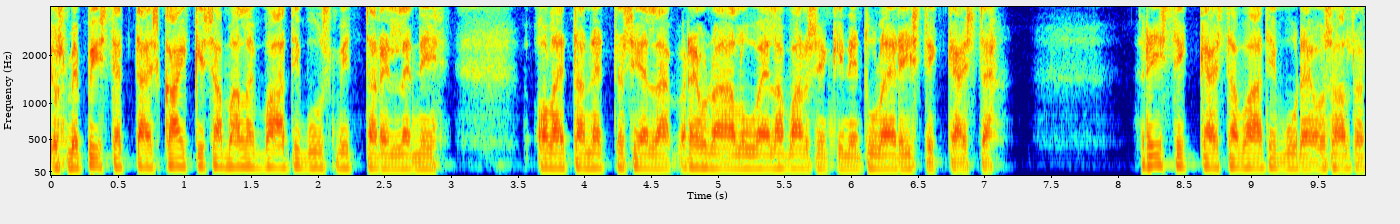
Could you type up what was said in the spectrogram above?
jos me pistettäisiin kaikki samalle vaativuusmittarille, niin oletan, että siellä reuna-alueilla varsinkin niin tulee ristikkäistä, ristikkäistä vaativuuden osalta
